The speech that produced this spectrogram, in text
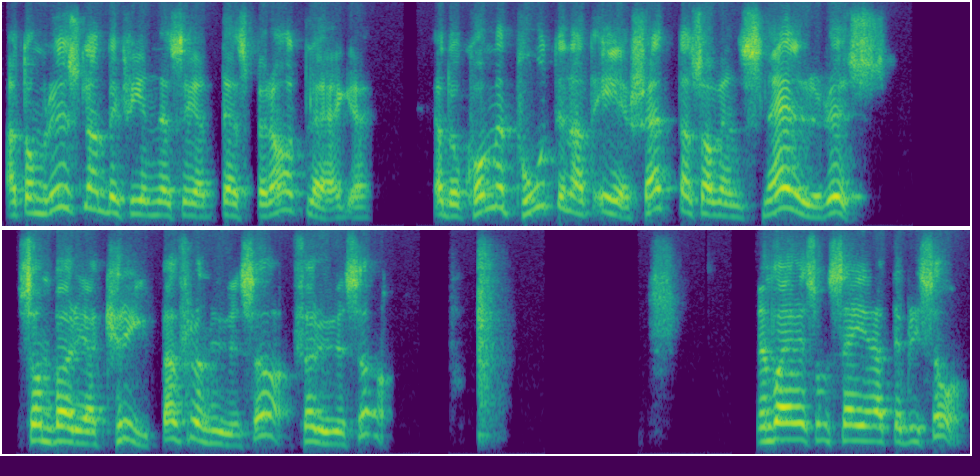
att om Ryssland befinner sig i ett desperat läge, ja då kommer Putin att ersättas av en snäll ryss som börjar krypa från USA, för USA. Men vad är det som säger att det blir så?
